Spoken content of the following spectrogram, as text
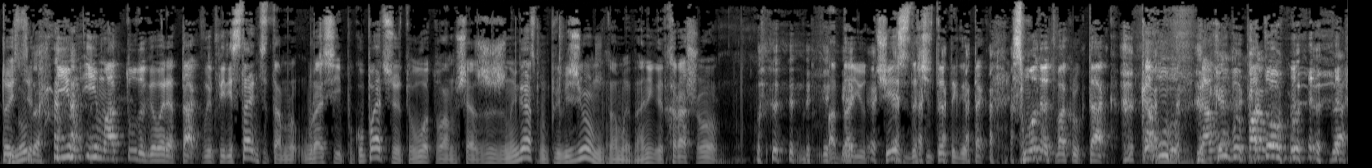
То есть ну, да. им, им оттуда говорят, так, вы перестаньте там в России покупать все это, вот вам сейчас сжиженный газ, мы привезем. Там это. Они говорят, хорошо, отдают честь, значит, это говорит, так, смотрят вокруг, так, кому, кому бы потом да,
